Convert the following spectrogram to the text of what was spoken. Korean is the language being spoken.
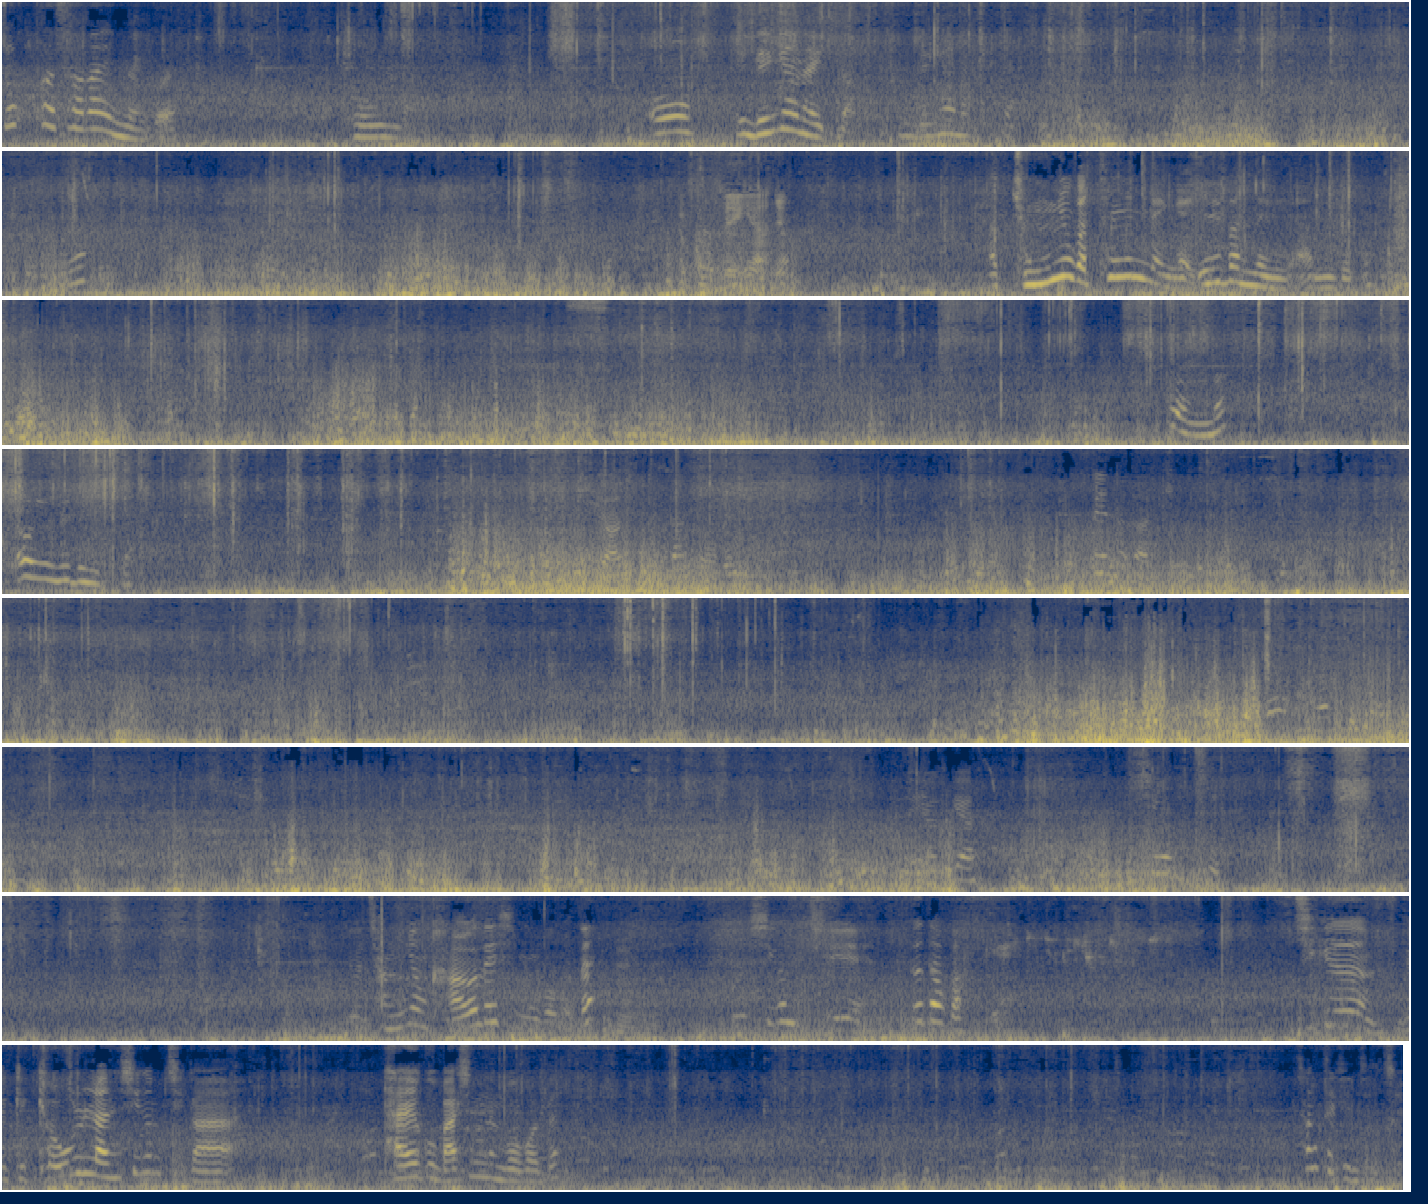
쪽파 살아있는 거야. 겨울날. 어, 이 냉이 하나 있다. 이 냉이 하나 있다. 뭐야? 냉이 아니야? 아, 종류가 틀린 냉이야. 일반 냉이 아니거든. 또 없나? 어, 여기도 있다. 이게 아직도 따기 어렵네. 때는 안 좋은데. 여기야. 시금치. 이거 작년 가을에 심은 거거든? 이 시금치 뜯어갈게. 지금 이렇게 겨울난 시금치가 달고 맛있는 거거든? 상태 괜찮지?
